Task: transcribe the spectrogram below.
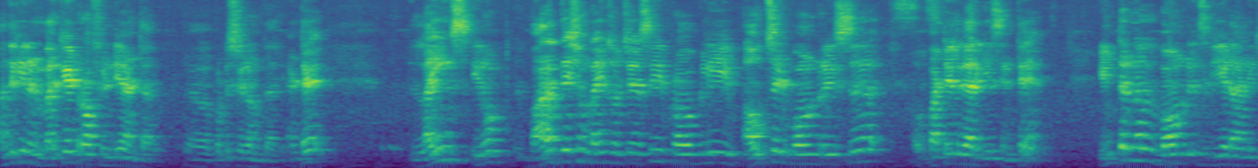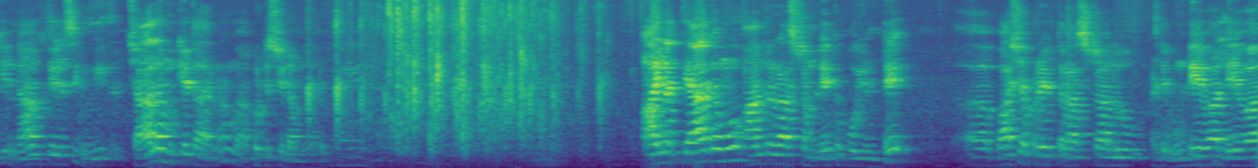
అందుకే నేను మెర్కేటర్ ఆఫ్ ఇండియా అంటారు పొట్టి శ్రీరామ్ గారి అంటే లైన్స్ యూనో భారతదేశం లైన్స్ వచ్చేసి probably outside boundaries Patel garu గీసింటే ఇంటర్నల్ బౌండరీస్ గీయడానికి నాకు తెలిసి చాలా ముఖ్య కారణం మా పొట్టి శ్రీరామ్ గారు. ఆయన త్యాగము ఆంధ్ర రాష్ట్రం లేకపోయి ఉంటే భాషా ప్రయుక్త రాష్ట్రాలు అంటే ఉండేవా లేవా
